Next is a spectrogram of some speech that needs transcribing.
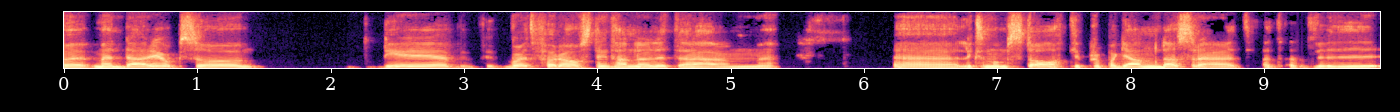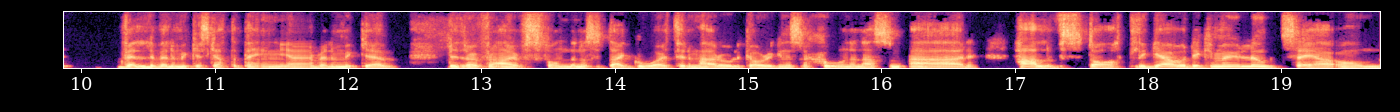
Eh, men där är också... Det, vårt förra avsnitt handlade lite här om, eh, liksom om statlig propaganda. Så där, att, att, att vi väldigt, väldigt mycket skattepengar, väldigt mycket bidrag från Arvsfonden och sånt där går till de här olika organisationerna som är halvstatliga. Och det kan man ju lugnt säga om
